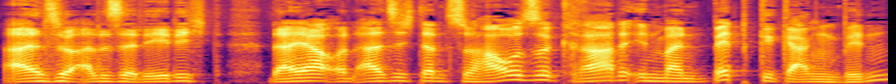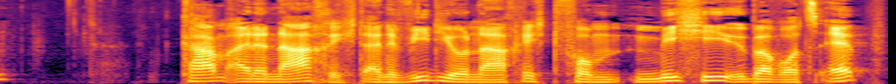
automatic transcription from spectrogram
also alles erledigt. Naja, und als ich dann zu Hause gerade in mein Bett gegangen bin, kam eine Nachricht, eine Videonachricht vom Michi über WhatsApp,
